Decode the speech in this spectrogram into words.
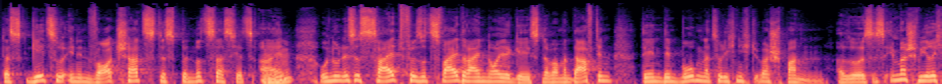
das geht so in den Wortschatz des Benutzers jetzt ein. Mhm. Und nun ist es Zeit für so zwei, drei neue Gesten. Aber man darf den, den, den Bogen natürlich nicht überspannen. Also es ist immer schwierig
